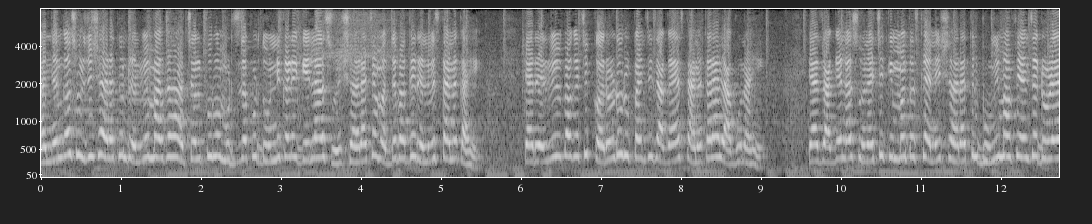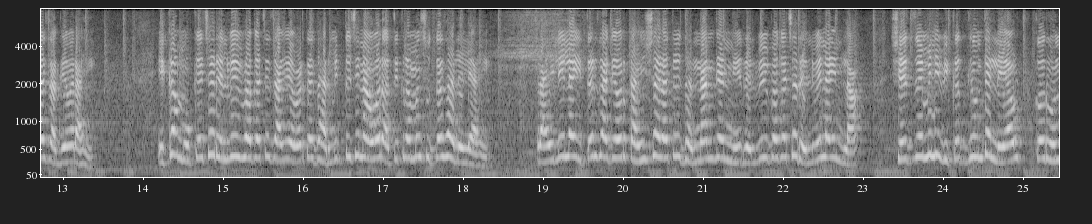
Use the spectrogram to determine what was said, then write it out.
अंजनगाव सुरजी शहरातून रेल्वे मार्ग हा अचलपूर व मुर्तिजापूर दोन्हीकडे गेला असून शहराच्या मध्यभागी रेल्वे स्थानक आहे. या रेल्वे विभागाची करोडो रुपयांची जागा या स्थानकाला लागून आहे. या जागेला सोन्याची किंमत असल्याने शहरातील भूमी माफियांचे डोळे या जागेवर आहे. एका मोक्याच्या रेल्वे विभागाच्या जागेवर त्या धार्मिकतेच्या नावावर अतिक्रमण सुद्धा झालेले आहे. राहिलेल्या इतर जागेवर काही शहरातील धनदानग्यांनी रेल्वे विभागाच्या रेल्वे लाईनला शेतजमिनी विकत घेऊन त्या लेआउट करून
